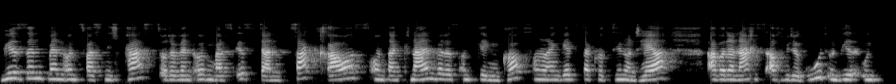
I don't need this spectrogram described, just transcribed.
Wir sind, wenn uns was nicht passt oder wenn irgendwas ist, dann zack, raus und dann knallen wir das uns gegen den Kopf und dann geht's da kurz hin und her. Aber danach ist auch wieder gut und wir, und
